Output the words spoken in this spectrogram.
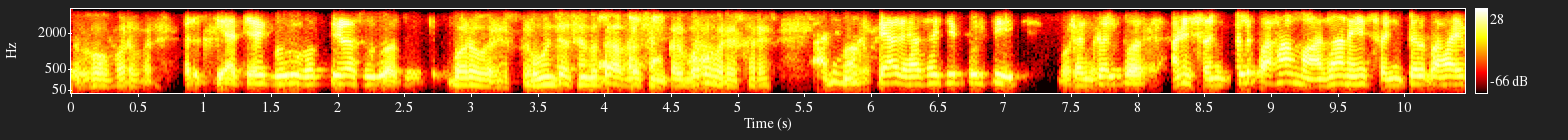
हो बरोबर तर त्याच्या गुरुभक्तीला सुरुवात होते. बरोबर आहे. प्रभूंचा संकल्प आपला संकल्प. बरोबर आहे खरं. आणि मग त्या ध्यासाची पूर्ती संकल्प आणि संकल्प हा माझा नाही संकल्प हा एक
